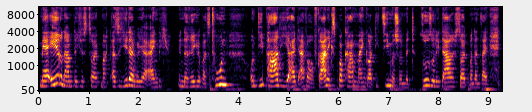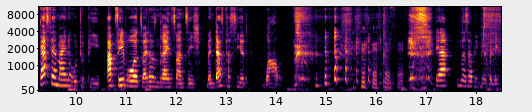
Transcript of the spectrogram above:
mehr ehrenamtliches Zeug macht? Also jeder will ja eigentlich in der Regel was tun und die paar, die halt einfach auf gar nichts Bock haben, mein Gott, die ziehen wir schon mit. So solidarisch sollte man dann sein. Das wäre meine Utopie. Ab Februar 2023, wenn das passiert, wow. ja, das habe ich mir überlegt.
